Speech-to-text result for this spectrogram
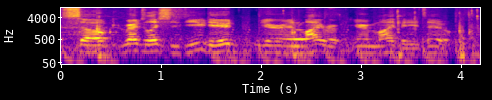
So, congratulations to you, dude. You're in my you're in my video too.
